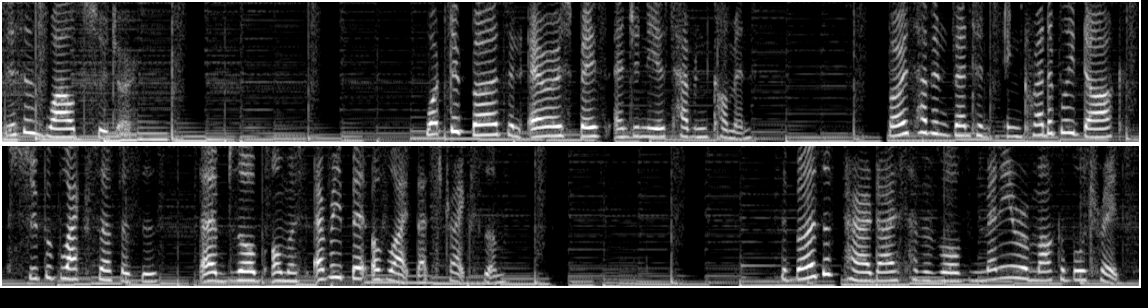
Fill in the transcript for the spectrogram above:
versus wild Suzhou. What do birds and aerospace engineers have in common? Both have invented incredibly dark, super black surfaces that absorb almost every bit of light that strikes them. The birds of paradise have evolved many remarkable traits,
